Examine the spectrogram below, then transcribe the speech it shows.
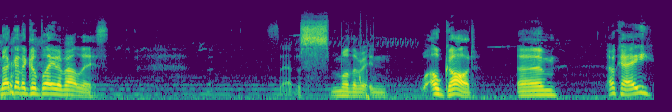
Not gonna complain about this. So I'll just smother it in. Oh God. Um. Okay.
